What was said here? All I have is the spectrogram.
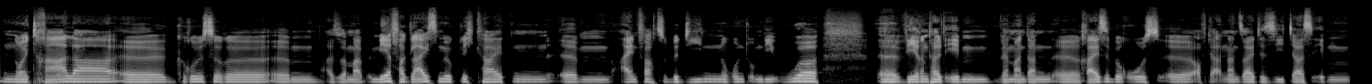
neutraler, äh, größere, ähm, also mal mehr Vergleichsmöglichkeiten, ähm, einfach zu bedienen rund um die Uhr, äh, während halt eben, wenn man dann äh, Reisebüros äh, auf der anderen Seite sieht, dass eben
